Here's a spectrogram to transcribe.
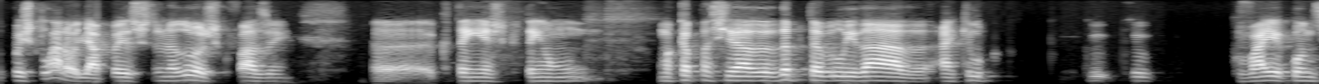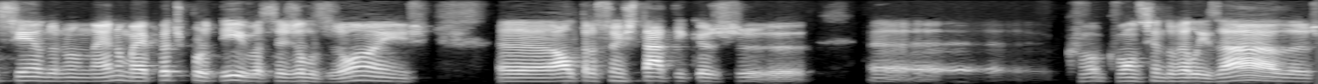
depois, claro, olhar para esses treinadores que fazem, uh, que têm, que têm um, uma capacidade de adaptabilidade àquilo que, que, que vai acontecendo não é? numa época desportiva, seja lesões, uh, alterações táticas uh, uh, que, vão sendo realizadas,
